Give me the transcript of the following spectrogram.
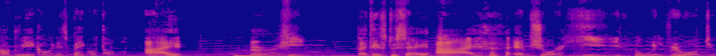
Rodrigo in his banquet hall. I, er, he, that is to say, I am sure he will reward you.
